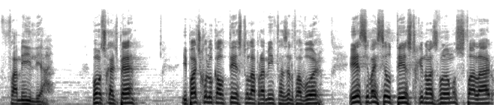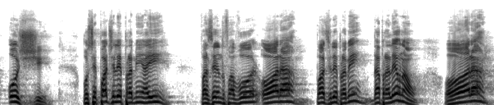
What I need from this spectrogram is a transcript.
família. Vamos ficar de pé? E pode colocar o texto lá para mim, fazendo favor. Esse vai ser o texto que nós vamos falar hoje. Você pode ler para mim aí, fazendo favor. Ora, pode ler para mim? Dá para ler ou não? Ora.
